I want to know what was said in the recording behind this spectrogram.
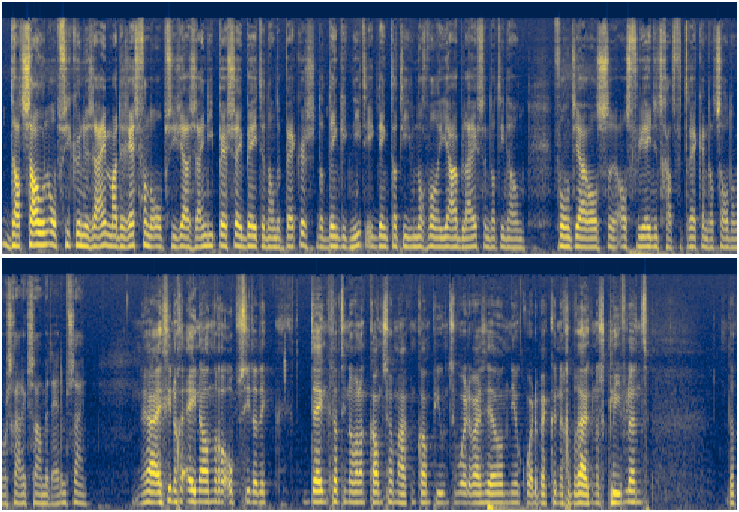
dat zou een optie kunnen zijn, maar de rest van de opties, ja, zijn die per se beter dan de Packers? Dat denk ik niet. Ik denk dat hij nog wel een jaar blijft en dat hij dan volgend jaar als, eh, als free agent gaat vertrekken. En dat zal dan waarschijnlijk samen met Adams zijn. Ja, ik zie nog één andere optie dat ik denk dat hij nog wel een kans zou maken om kampioen te worden, waar ze wel een nieuw quarterback kunnen gebruiken, is Cleveland. Dat,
